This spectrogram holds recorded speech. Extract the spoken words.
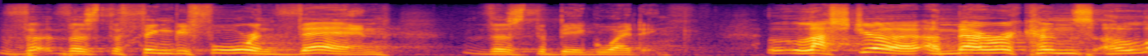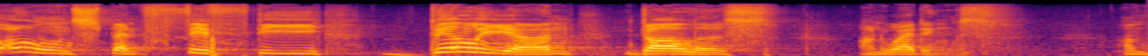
the, there's the thing before, and then there's the big wedding. Last year, Americans alone spent $50 billion on weddings, on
